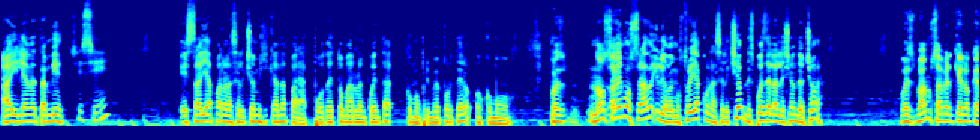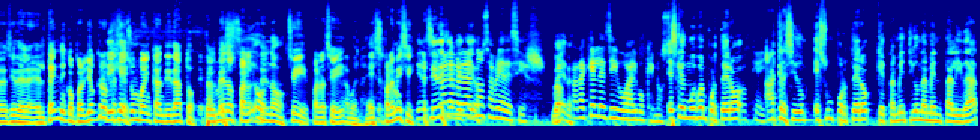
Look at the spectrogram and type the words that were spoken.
a Ileana también, Sí, sí. ¿está ya para la selección mexicana para poder tomarlo en cuenta como primer portero o como... Pues no Lo ha sé, demostrado y lo demostró ya con la selección después de la lesión de Ochoa. Pues vamos a ver qué es lo que decide el, el técnico, pero yo creo Dije, que sí es un buen candidato. Al menos ¿sí para. o no? Sí, para sí. Ah, bueno, eso. Para mí sí. Yo la verdad no sabría decir. Bueno. ¿Para qué les digo algo que no sé? Es que es muy buen portero, ha crecido, es un portero que también tiene una mentalidad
